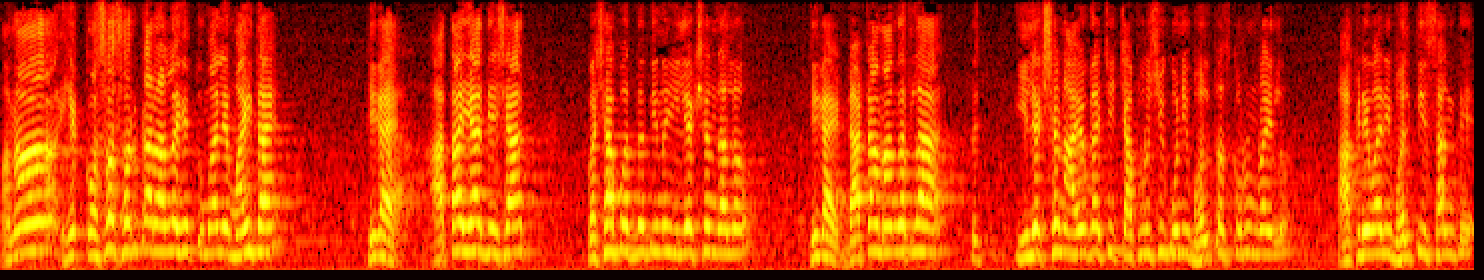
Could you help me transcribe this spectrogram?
आणि हे कसं सरकार आलं हे तुम्हाला माहीत आहे. ठीक आहे. आता या देशात कशा पद्धतीनं इलेक्शन झालं? ठीक आहे डाटा मागतला तर इलेक्शन आयोगाची चापलूशी कोणी भलतच करून राहिलं? आकडेवारी भलतीच सांगते.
